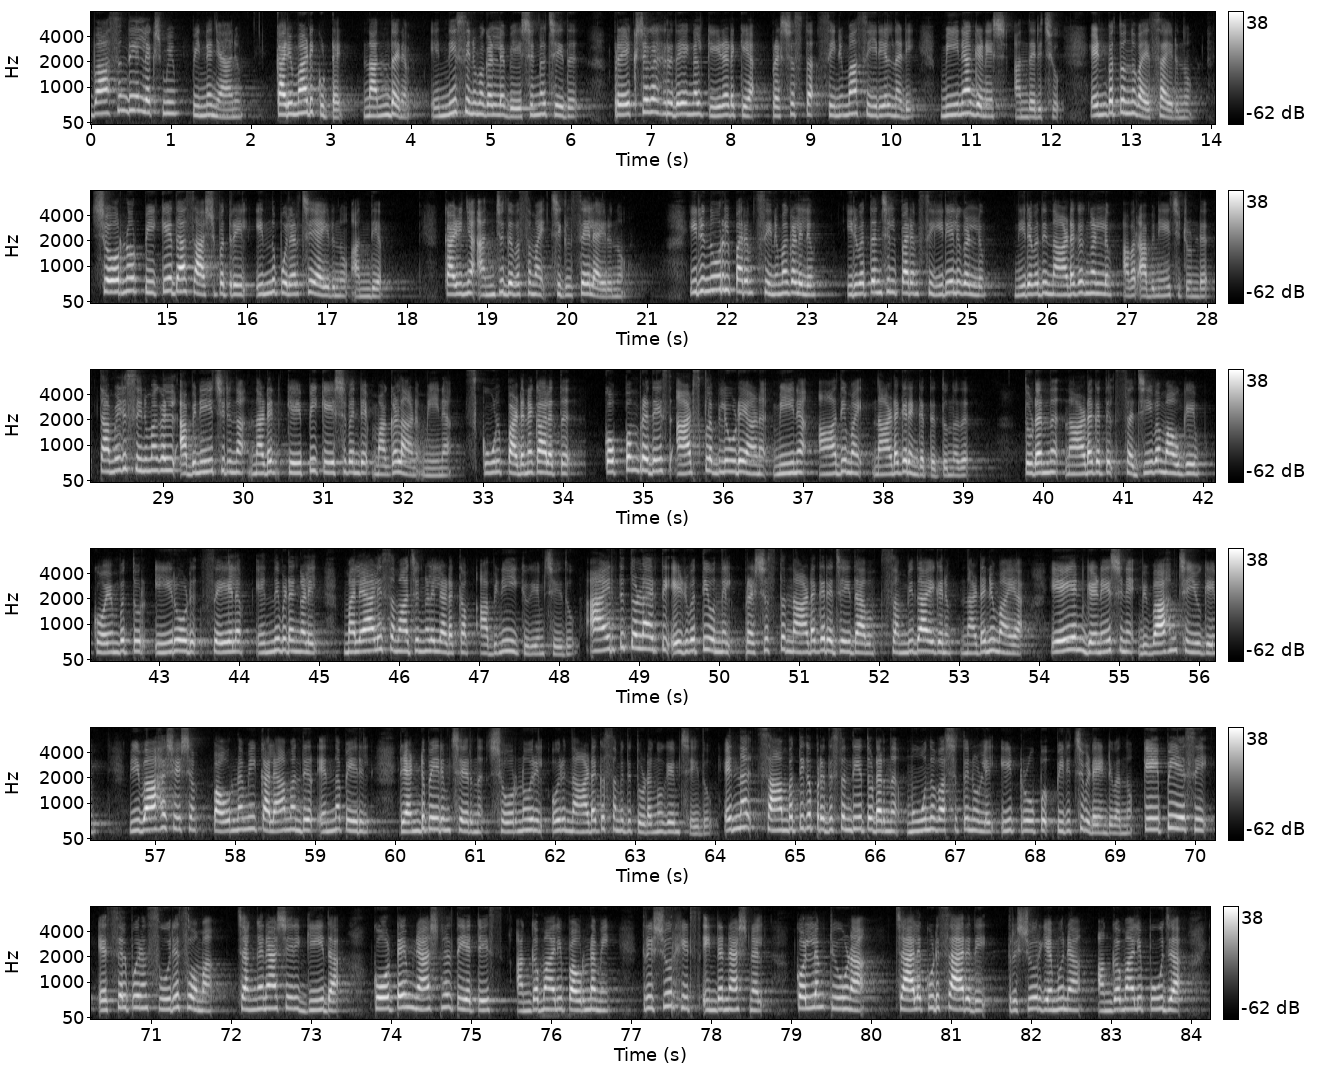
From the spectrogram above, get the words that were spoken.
വാസന്തയും ലക്ഷ്മിയും പിന്നെ ഞാനും. കരുമാടിക്കുട്ടൻ നന്ദനം എന്നീ സിനിമകളിലെ വേഷങ്ങൾ ചെയ്ത് പ്രേക്ഷക ഹൃദയങ്ങൾ കീഴടക്കിയ പ്രശസ്ത സിനിമാ സീരിയൽ നടി മീന ഗണേശ് അന്തരിച്ചു. എൺപത്തൊന്ന് വയസ്സായിരുന്നു. ഷോർണൂർ പി കെ ദാസ് ആശുപത്രിയിൽ ഇന്ന് പുലർച്ചെയായിരുന്നു അന്ത്യം. കഴിഞ്ഞ അഞ്ചു ദിവസമായി ചികിത്സയിലായിരുന്നു. ഇരുന്നൂറിൽ പരം സിനിമകളിലും ഇരുപത്തഞ്ചിൽ പരം സീരിയലുകളിലും നിരവധി നാടകങ്ങളിലും അവർ അഭിനയിച്ചിട്ടുണ്ട്. തമിഴ് സിനിമകളിൽ അഭിനയിച്ചിരുന്ന നടൻ കെ പി കേശവന്റെ മകളാണ് മീന. സ്കൂൾ പഠനകാലത്ത് കൊപ്പം പ്രദേശ് ആർട്സ് ക്ലബിലൂടെയാണ് മീന ആദ്യമായി നാടകരംഗത്തെത്തുന്നത്. തുടർന്ന് നാടകത്തിൽ സജീവമാവുകയും കോയമ്പത്തൂർ ഈറോഡ് സേലം എന്നിവിടങ്ങളിൽ മലയാളി സമാജങ്ങളിലടക്കം അഭിനയിക്കുകയും ചെയ്തു. ആയിരത്തി തൊള്ളായിരത്തി എഴുപത്തി ഒന്നിൽ പ്രശസ്ത നാടകരചയിതാവും സംവിധായകനും നടനുമായ എ എൻ ഗണേശിനെ വിവാഹം ചെയ്യുകയും വിവാഹശേഷം പൗർണമി കലാമന്ദിർ എന്ന പേരിൽ രണ്ടുപേരും ചേർന്ന് ഷോർണൂരിൽ ഒരു നാടക സമിതി തുടങ്ങുകയും ചെയ്തു. എന്നാൽ സാമ്പത്തിക പ്രതിസന്ധിയെ തുടർന്ന് മൂന്ന് വർഷത്തിനുള്ളിൽ ഈ ട്രൂപ്പ് പിരിച്ചുവിടേണ്ടി വന്നു. K P S C S L Puram Suryasoma Changanassery Geetha Kottayam national theatres Angamaly Pournami Thrissur hits international Kollam tuna Chalakudy Sarathi Thrissur Yamuna Angamaly Pooja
